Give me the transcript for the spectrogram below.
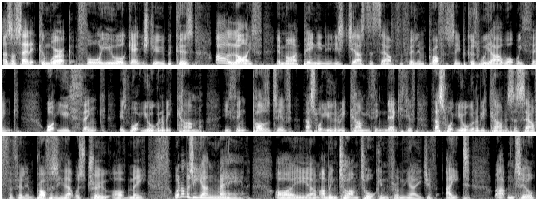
as I said, it can work for you or against you because our life, in my opinion, is just a self fulfilling prophecy because we are what we think. What you think is what you're going to become. You think positive, that's what you're going to become. You think negative, that's what you're going to become. It's a self fulfilling prophecy. That was true of me. When I was a young man, I, um, I mean, I'm talking from the age of eight up until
